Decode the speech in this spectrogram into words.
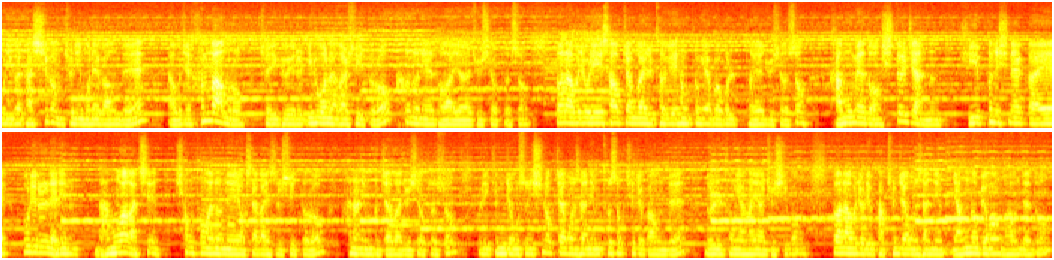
우리가 다시금 주님 은혜 가운데 아버지 한 마음으로 저희 교회를 이루어 나갈 수 있도록 큰 은혜 더하여 주시옵소서. 또한 아버지 우리 사업장과 일터 위에 형통의 복을 더해 주셔서 가뭄에도 시들지 않는 깊은 시냇가에 뿌리를 내린 나무와 같이 형통한 은혜의 역사가 있을 수 있도록 하나님 붙잡아 주시옵소서. 우리 김종순 신옥자 권사님 투석 치료 가운데 늘 동행하여 주시고 또한 아버지 우리 박춘자 권사님 양로병원 가운데도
